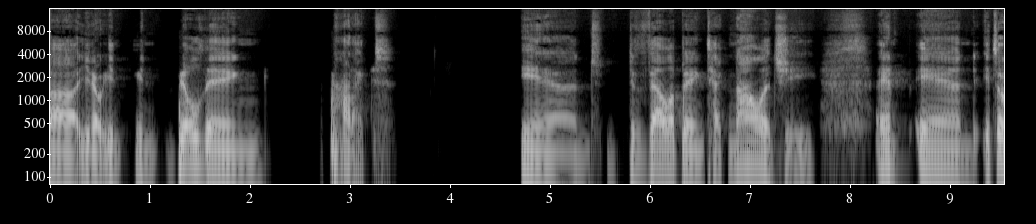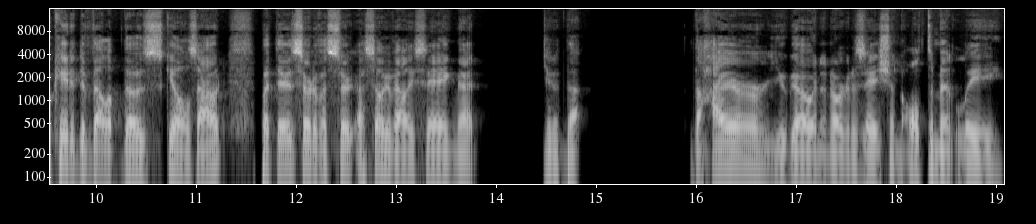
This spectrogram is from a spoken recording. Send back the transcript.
uh, you know, in, in building product and developing technology and and it's okay to develop those skills out but there's sort of a, a silicon valley saying that you know that the higher you go in an organization ultimately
